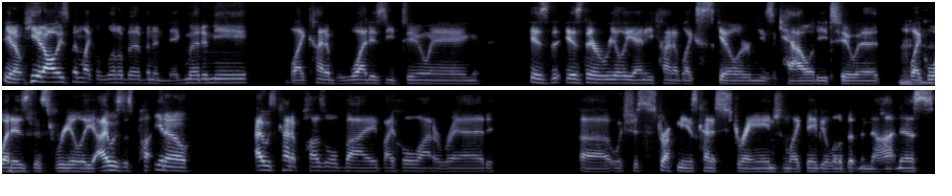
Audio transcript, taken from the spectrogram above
you know, he had always been like a little bit of an enigma to me. Like, kind of what is he doing? Is the, is there really any kind of like skill or musicality to it? Mm-hmm. like what is this really i was just you know i was kind of puzzled by by Whole Lotta Red uh, which just struck me as kind of strange and like maybe a little bit monotonous.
